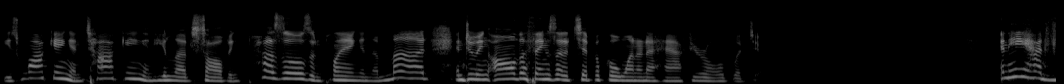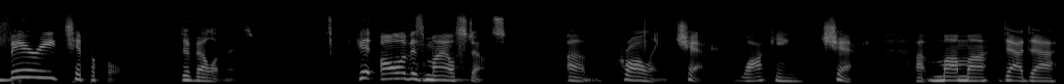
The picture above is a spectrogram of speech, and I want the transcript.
he's walking and talking, and he loves solving puzzles and playing in the mud and doing all the things that a typical one and a half year old would do. And he had very typical development. Hit all of his milestones um, crawling, check, walking, check, uh, mama, dada,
